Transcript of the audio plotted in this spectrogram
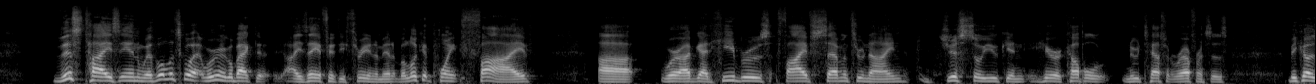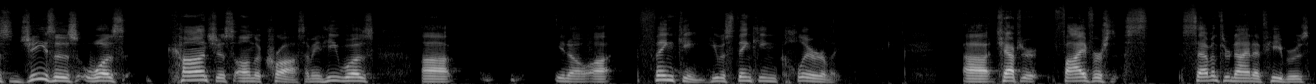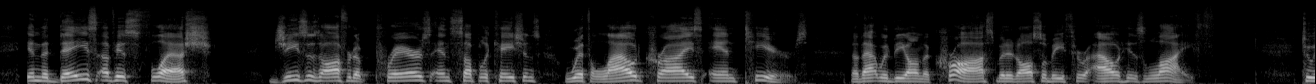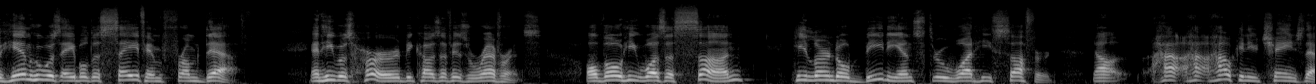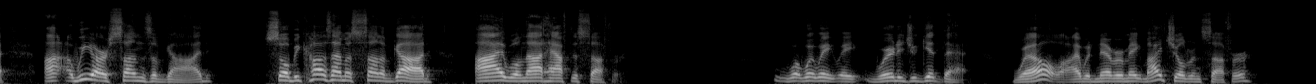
this ties in with, well, let's go, we're going to go back to Isaiah 53 in a minute, but look at point five, uh, where I've got Hebrews 5, 7 through 9, just so you can hear a couple New Testament references, because Jesus was conscious on the cross. I mean, he was, uh, you know, uh, thinking. He was thinking clearly. Uh, chapter 5, verse 7 through 9 of Hebrews, in the days of his flesh, Jesus offered up prayers and supplications with loud cries and tears. Now, that would be on the cross, but it'd also be throughout his life. To him who was able to save him from death. And he was heard because of his reverence. Although he was a son, he learned obedience through what he suffered. Now, how, how, how can you change that? Uh, we are sons of God. So, because I'm a son of God, I will not have to suffer. Wait, wait, wait. Where did you get that? Well, I would never make my children suffer.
